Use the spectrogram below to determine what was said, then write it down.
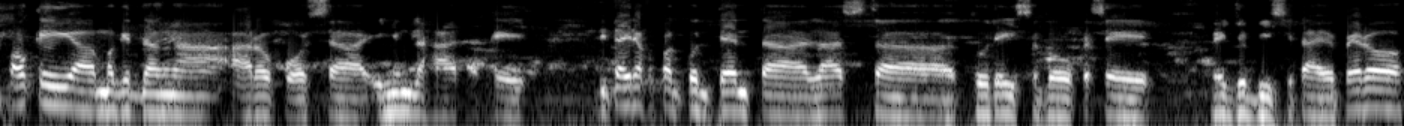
Okay, ah, magandang ah, araw po sa inyong lahat. Okay, di tayo nakapag-content ah, last ah, two days ago kasi medyo busy tayo. Pero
